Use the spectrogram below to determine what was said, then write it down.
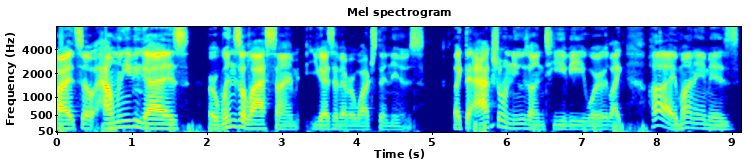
All right, so how many of you guys, or when's the last time you guys have ever watched the news? Like the actual news on TV, where like, "Hi, my name is."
